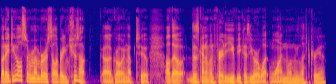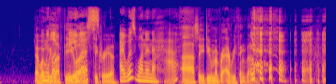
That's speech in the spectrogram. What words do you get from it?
But I do also remember celebrating Chuseok uh, growing up too. Although this is kind of unfair to you because you were what one when we left Korea, uh, when, we, left, the, U.S. to Korea. I was one and a half. Ah, so you do remember everything though.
